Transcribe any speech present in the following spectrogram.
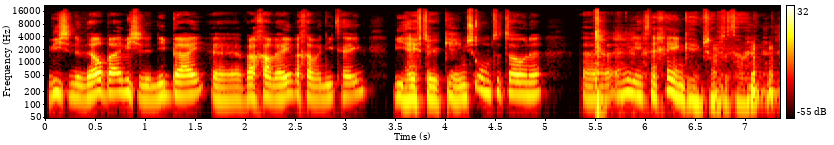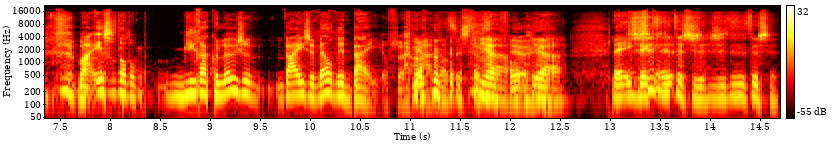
Wie zijn er wel bij, wie zijn er niet bij? Uh, waar gaan we heen, waar gaan we niet heen? Wie heeft er games om te tonen? Uh, en wie heeft er geen games om te tonen? maar is er dat op miraculeuze wijze wel weer bij? Of zo? Ja, dat is toch ja, ja. ja. Nee, ik denk, zitten ertussen. Zitten ertussen.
